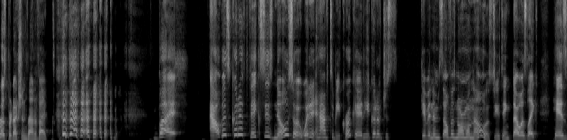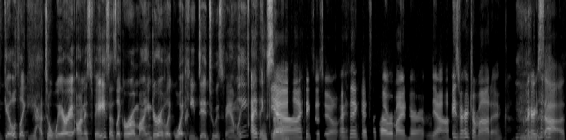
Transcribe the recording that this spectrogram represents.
post production sound effect. but Albus could have fixed his nose so it wouldn't have to be crooked. He could have just given himself his normal nose. Do you think that was like his guilt? Like he had to wear it on his face as like a reminder of like what he did to his family? I think so. Yeah, I think so too. I think it's like a reminder. Yeah, he's very dramatic, very sad.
